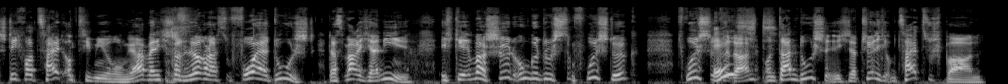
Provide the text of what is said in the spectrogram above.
Stichwort Zeitoptimierung, ja? Wenn ich schon höre, dass du vorher duscht, das mache ich ja nie. Ich gehe immer schön ungeduscht zum Frühstück, frühstücke Echt? dann und dann dusche ich. Natürlich, um Zeit zu sparen.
